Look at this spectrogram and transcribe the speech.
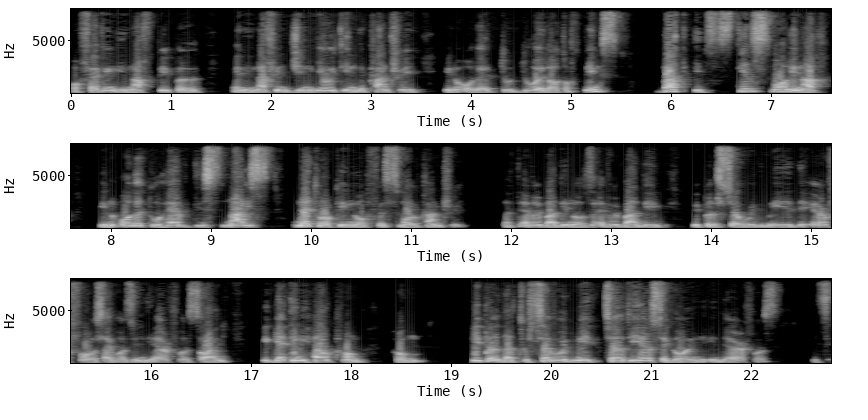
of having enough people and enough ingenuity in the country in order to do a lot of things, but it's still small enough in order to have this nice networking of a small country that everybody knows everybody. People share with me the Air Force. I was in the Air Force, so I'm getting help from, from people that to serve with me 30 years ago in, in the Air Force. It's,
